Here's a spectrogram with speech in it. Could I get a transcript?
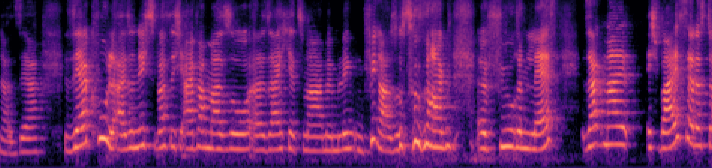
Ja, sehr, sehr cool. Also nichts, was sich einfach mal so, äh, sage ich jetzt mal, mit dem linken Finger sozusagen äh, führen lässt. Sag mal, ich weiß ja, dass du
